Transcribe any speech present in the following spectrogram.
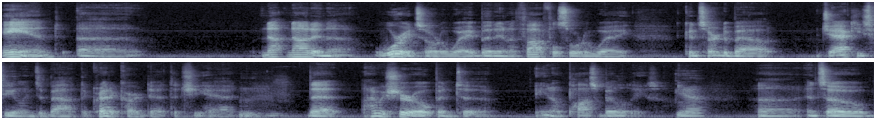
and uh, not not in a worried sort of way, but in a thoughtful sort of way, concerned about Jackie's feelings about the credit card debt that she had. Mhm. That I was sure open to, you know, possibilities. Yeah. Uh, and so,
